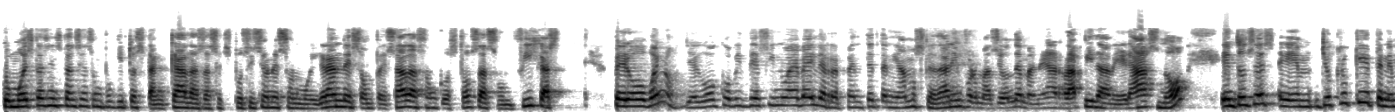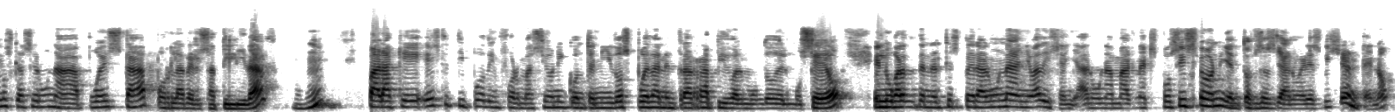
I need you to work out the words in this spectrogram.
como estas instancias un poquito estancadas, las exposiciones son muy grandes, son pesadas, son costosas, son fijas. Pero bueno, llegó COVID-19 y de repente teníamos que dar información de manera rápida, veraz, ¿no? Entonces, em, yo creo que tenemos que hacer una apuesta por la versatilidad para que este tipo de información y contenidos puedan entrar rápido al mundo del museo, en lugar de tener que esperar un año a diseñar una magna exposición y entonces ya no eres vigente, ¿no?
